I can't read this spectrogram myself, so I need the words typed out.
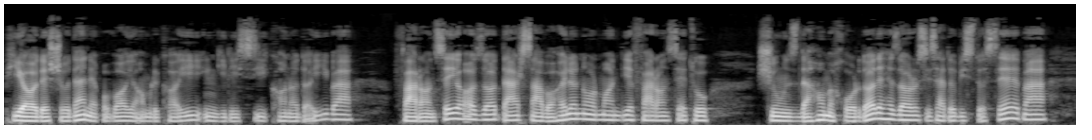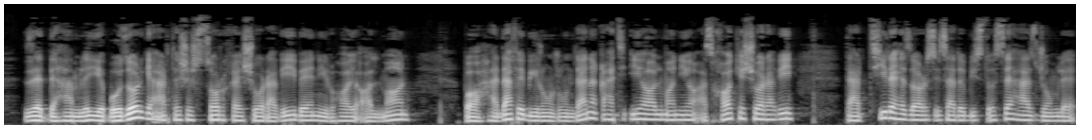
پیاده شدن قوای آمریکایی، انگلیسی، کانادایی و فرانسه آزاد در سواحل نورماندی فرانسه تو 16 خرداد 1323 و ضد حمله بزرگ ارتش سرخ شوروی به نیروهای آلمان با هدف بیرون روندن قطعی آلمانیا از خاک شوروی در تیر 1323 از جمله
